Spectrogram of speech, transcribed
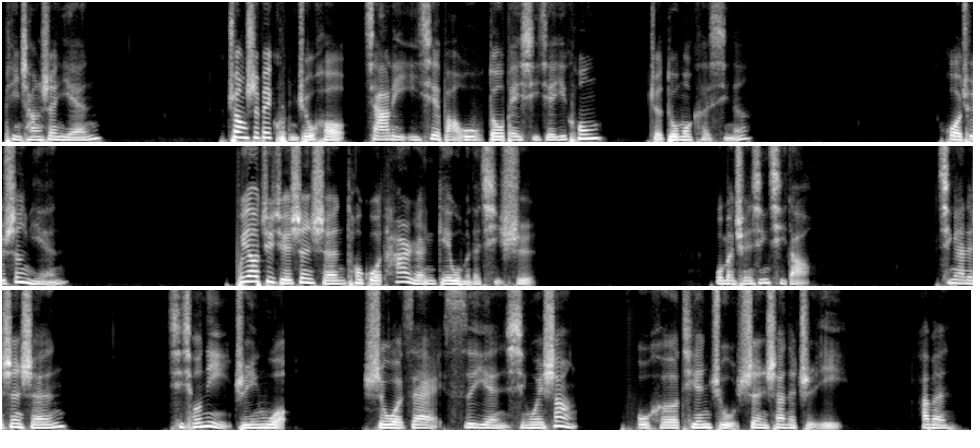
品尝圣言，壮士被捆住后，家里一切宝物都被洗劫一空，这多么可惜呢？豁出圣言，不要拒绝圣神透过他人给我们的启示。我们全心祈祷，亲爱的圣神，祈求你指引我。使我在私言行为上符合天主圣善的旨意。阿门。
